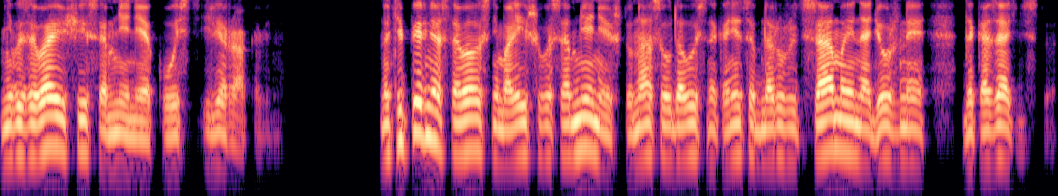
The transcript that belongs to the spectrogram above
не вызывающие сомнения кость или раковина. Но теперь не оставалось ни малейшего сомнения, что НАСА удалось наконец обнаружить самые надежные доказательства.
